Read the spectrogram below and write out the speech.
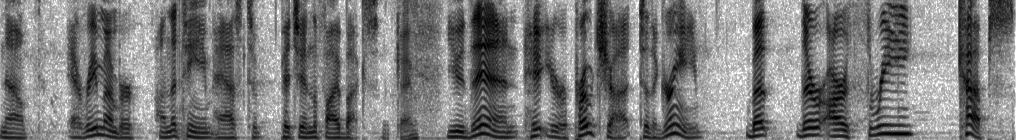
Now, every member on the team has to pitch in the five bucks. Okay. You then hit your approach shot to the green, but there are three cups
